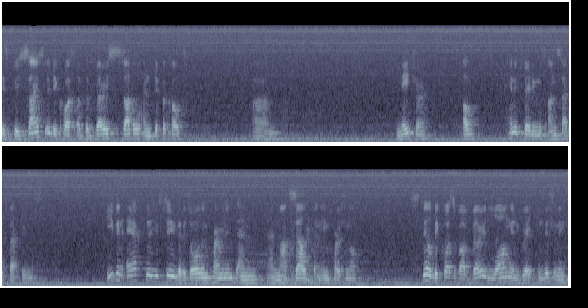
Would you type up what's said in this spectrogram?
is precisely because of the very subtle and difficult um, nature of penetrating this unsatisfactoriness. Even after you see that it's all impermanent and, and not self and impersonal, still because of our very long and great conditioning,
